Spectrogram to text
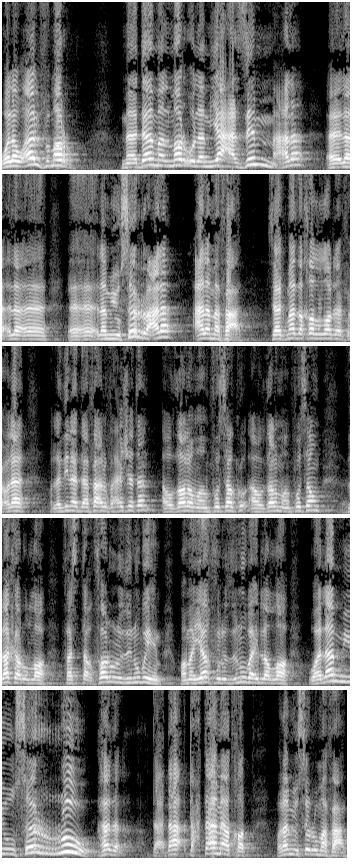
ولو ألف مرة ما دام المرء لم يعزم على آه، لا لا آه، آه، لم يصر على على ما فعل. لذلك ماذا قال الله في علاه والذين إذا فعلوا فاحشة أو ظلموا أنفسهم أو ظلموا أنفسهم ذكروا الله فاستغفروا لذنوبهم ومن يغفر الذنوب إلا الله ولم يصروا هذا تحتها 100 خط ولم يصروا ما فعل.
